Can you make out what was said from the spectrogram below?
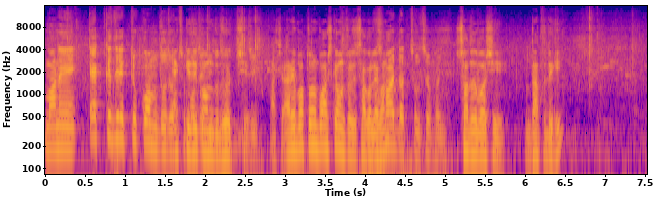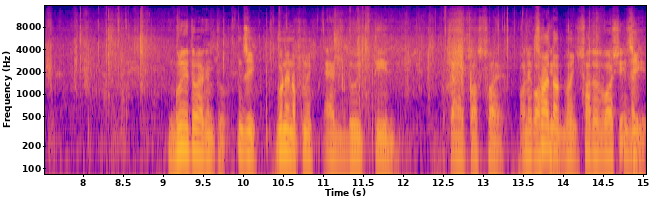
মানে এক কেজির একটু কম দুধ এক কেজি কম। দুধ হচ্ছে। আচ্ছা আরে বর্তমান বয়স কেমন চলছে ছাগল এখন? ছয় দাঁত চলছে ভাই। সতেরো বয়সী? দাঁতে দেখি। গুণিত হয় কিন্তু। জি গুনেন আপনি। এক দুই তিন চার পাঁচ ছয়। অনেক ছয় দাঁত ভাই। ছয় দাঁত বয়সী জি।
